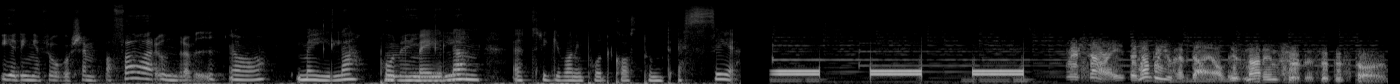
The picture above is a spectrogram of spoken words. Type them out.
är det ingen fråga att kämpa för undrar vi. Ja, mejla poddmailen Maila. triggervarningpodcast.se We're sorry, the number you have dialed is not in service at this time.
